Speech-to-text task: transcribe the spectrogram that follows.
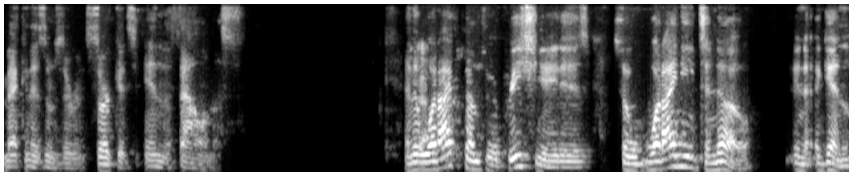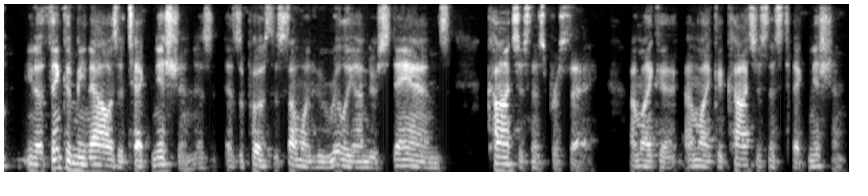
mechanisms or circuits in the thalamus. And then what I've come to appreciate is, so what I need to know, and again, you know, think of me now as a technician, as, as opposed to someone who really understands consciousness per se. I'm like a, I'm like a consciousness technician.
